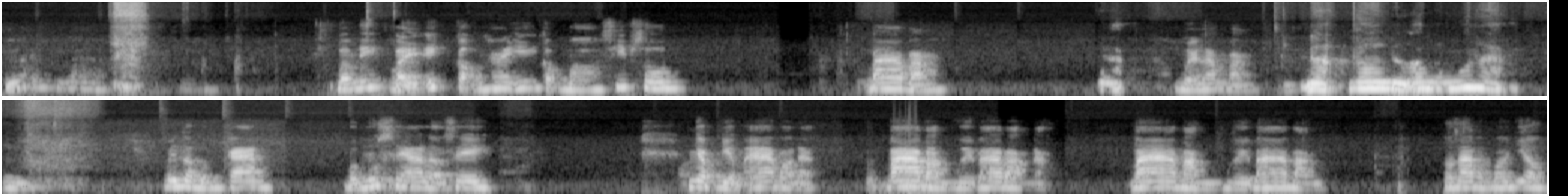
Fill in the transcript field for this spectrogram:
Tính lại, tính lại nào. bấm đi 7x cộng 2y cộng m ship zone 3 bằng Dạ. 15 bằng được vâng được ông muốn ạ Ừ. Bây giờ bấm can, bấm nút CALC. Nhập điểm A vào nào. 3 bằng 13 bằng nào. 3 bằng 13 bằng. Nó ra bằng bao nhiêu?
